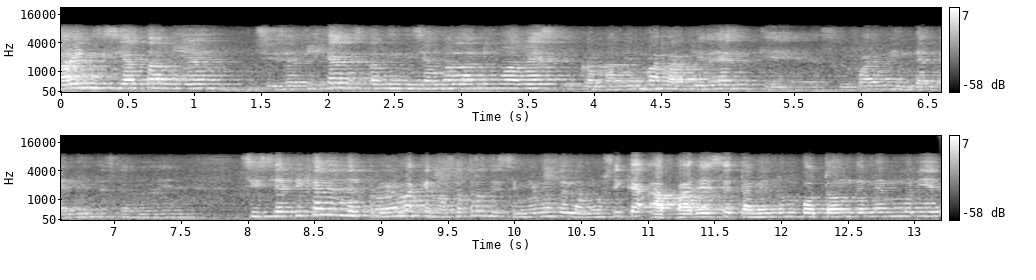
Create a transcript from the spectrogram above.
Va a iniciar también, si se fijan, están iniciando a la misma vez y con la misma rapidez que si fueran independientes. Si se fijan en el programa que nosotros diseñamos de la música, aparece también un botón de memoria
